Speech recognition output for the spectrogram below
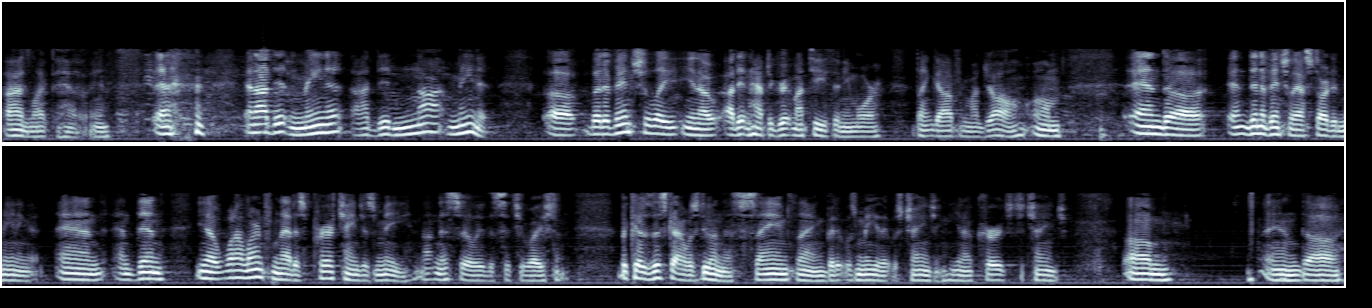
I'd like to have, and and, and I didn't mean it. I did not mean it. Uh, but eventually, you know, I didn't have to grit my teeth anymore. Thank God for my jaw. Um, and uh, and then eventually, I started meaning it. And and then, you know, what I learned from that is prayer changes me, not necessarily the situation because this guy was doing the same thing, but it was me that was changing. You know, courage to change. Um, and uh,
